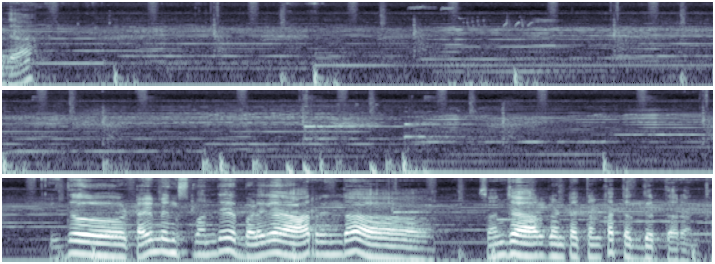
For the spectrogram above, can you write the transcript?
ಇದೆ. ಇದು ಟೈಮಿಂಗ್ಸ್ ಬಂದು ಬೆಳಗ್ಗೆ ಆರರಿಂದ ಸಂಜೆ ಆರು ಗಂಟೆ ತನಕ ತೆಗ್ದಿರ್ತಾರಂತೆ.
